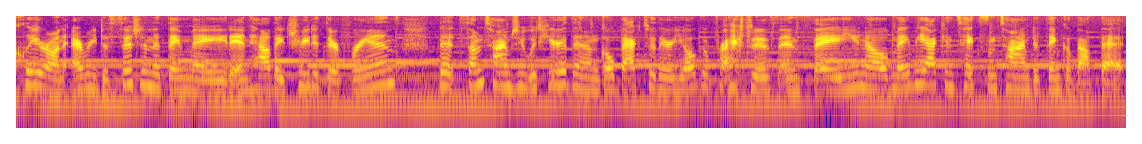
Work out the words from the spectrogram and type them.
clear on every decision that they made and how they treated their friends that sometimes you would hear them go back to their yoga practice and say, you know, maybe I can take some time to think about that.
